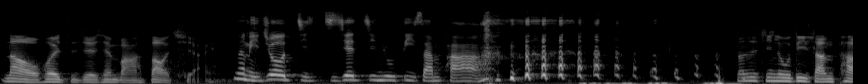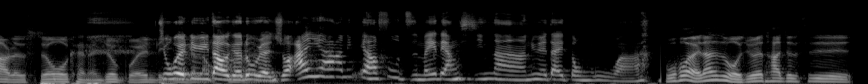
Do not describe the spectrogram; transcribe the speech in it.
那我会直接先把他抱起来。那你就直直接进入第三趴、啊。但是进入第三 part 的时候，我可能就不会理，就会遇到一个路人，说：“哎呀，你们俩父子没良心呐、虐待动物啊不会。但是我觉得他就是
